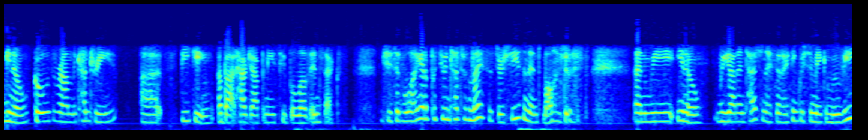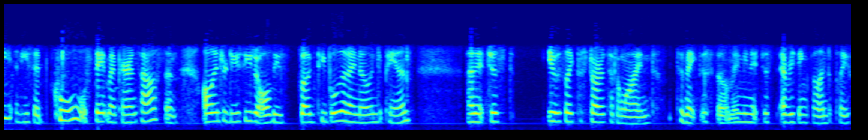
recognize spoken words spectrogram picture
you know, goes around the country uh, speaking about how Japanese people love insects. And she said, "Well, I got to put you in touch with my sister. She's an entomologist." And we, you know, we got in touch, and I said, "I think we should make a movie." And he said, "Cool, we'll stay at my parents' house, and I'll introduce you to all these bug people that I know in Japan." And it just, it was like the stars had aligned to make this film. I mean, it just everything fell into place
